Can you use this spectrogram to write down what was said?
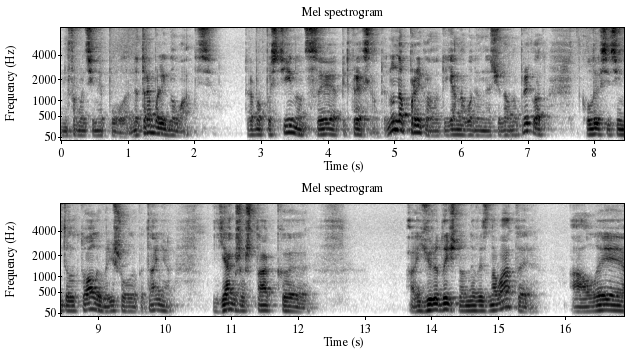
інформаційне поле. Не треба лінуватися. Треба постійно це підкреслювати. Ну, наприклад, от я наводив нещодавно приклад, коли всі ці інтелектуали вирішували питання, як же ж так е, юридично не визнавати, але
